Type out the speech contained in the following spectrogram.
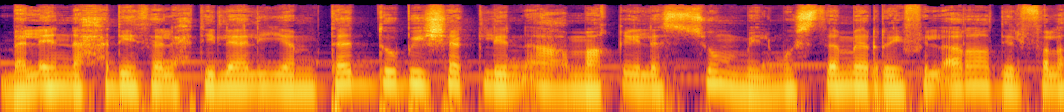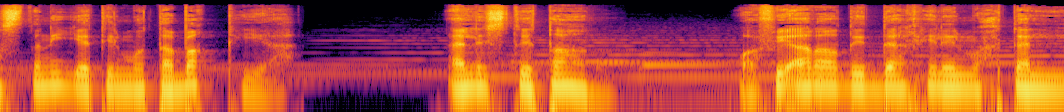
بل إن حديث الاحتلال يمتد بشكل أعمق إلى السم المستمر في الأراضي الفلسطينية المتبقية. الاستيطان وفي أراضي الداخل المحتل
